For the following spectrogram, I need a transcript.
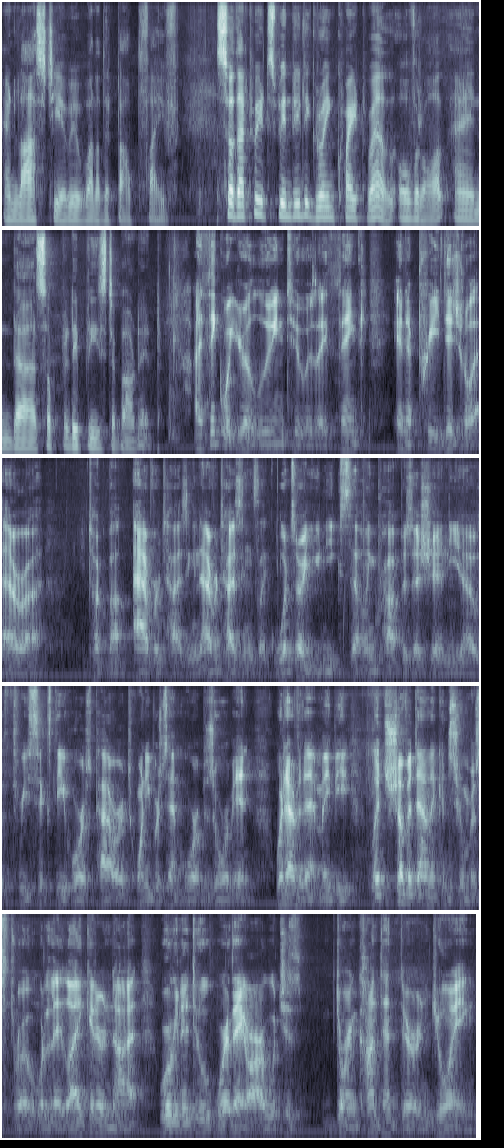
And last year we were one of the top five. So that way it's been really growing quite well overall, and uh, so pretty pleased about it. I think what you're alluding to is I think in a pre-digital era talk about advertising, and advertising is like, what's our unique selling proposition? You know, 360 horsepower, 20% more absorbent, whatever that may be. Let's shove it down the consumer's throat, whether they like it or not. We're going to do it where they are, which is during content they're enjoying.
